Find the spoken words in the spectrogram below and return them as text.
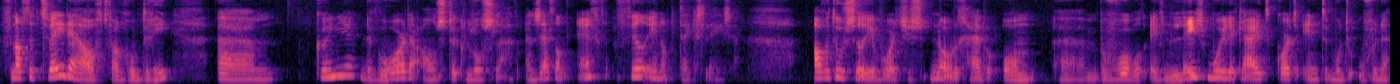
Vanaf de tweede helft van groep 3 um, kun je de woorden al een stuk loslaten. En zet dan echt veel in op tekst lezen. Af en toe zul je woordjes nodig hebben om um, bijvoorbeeld even een leesmoeilijkheid kort in te moeten oefenen.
